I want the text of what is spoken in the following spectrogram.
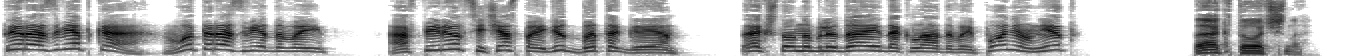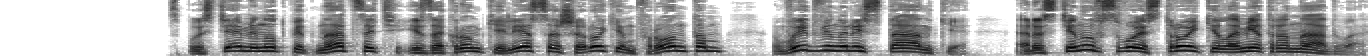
Ты разведка? Вот и разведывай. А вперед сейчас пойдет БТГ. Так что наблюдай и докладывай, понял, нет? Так точно. Спустя минут пятнадцать из-за кромки леса широким фронтом выдвинулись танки, растянув свой строй километра на два.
